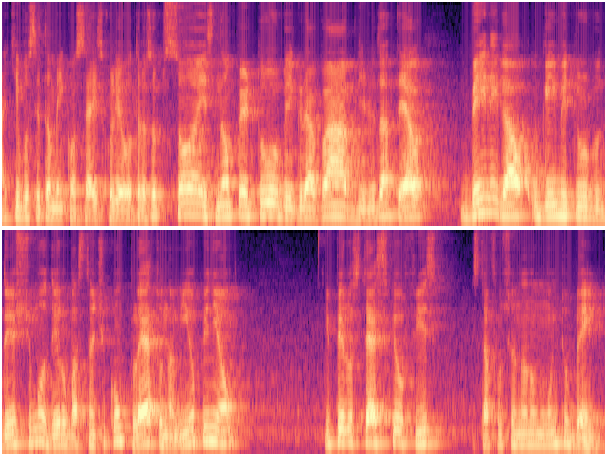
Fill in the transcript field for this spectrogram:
Aqui você também consegue escolher outras opções, não perturbe, gravar, brilho da tela. Bem legal o Game Turbo deste modelo, bastante completo na minha opinião. E pelos testes que eu fiz, está funcionando muito bem.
